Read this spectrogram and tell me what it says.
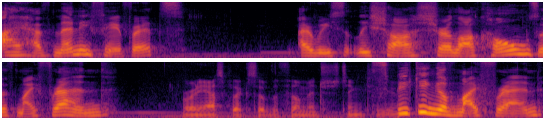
I have many favorites. I recently saw Sherlock Holmes with my friend. Were any aspects of the film interesting to you? Speaking of my friend,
